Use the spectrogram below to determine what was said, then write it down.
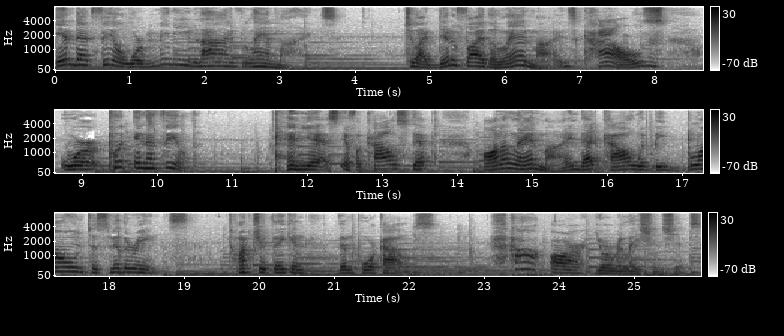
in that field were many live landmines. To identify the landmines, cows were put in that field. And yes, if a cow stepped on a landmine, that cow would be blown to smithereens. Aren't you thinking, them poor cows? How are your relationships?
